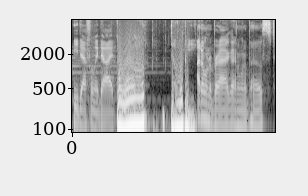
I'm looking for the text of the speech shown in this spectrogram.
He definitely died. I don't want to brag. I don't want to boast.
